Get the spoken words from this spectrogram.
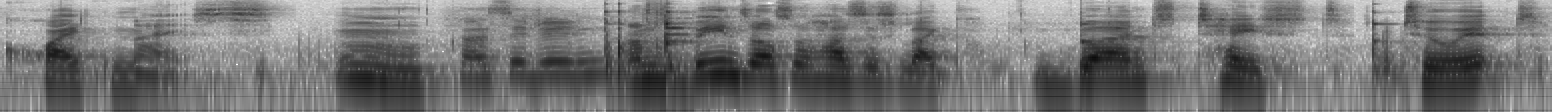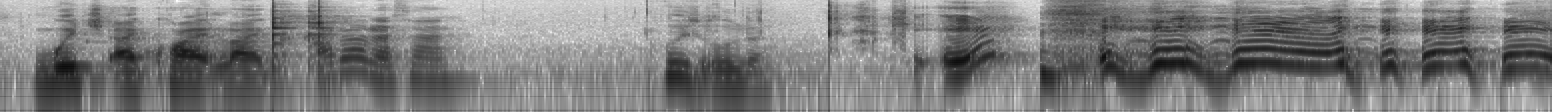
quite nice. Considering And the beans also has this like burnt taste to it, which I quite like. I don't understand. Who is older? Eh?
